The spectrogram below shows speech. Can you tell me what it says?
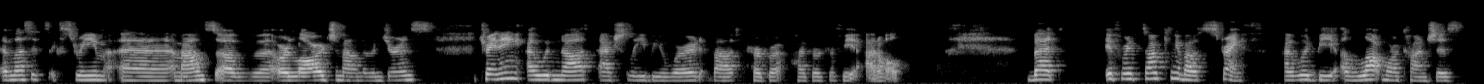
unless it's extreme uh, amounts of uh, or large amount of endurance training, I would not actually be worried about hyper- hypertrophy at all. But if we're talking about strength, I would be a lot more conscious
